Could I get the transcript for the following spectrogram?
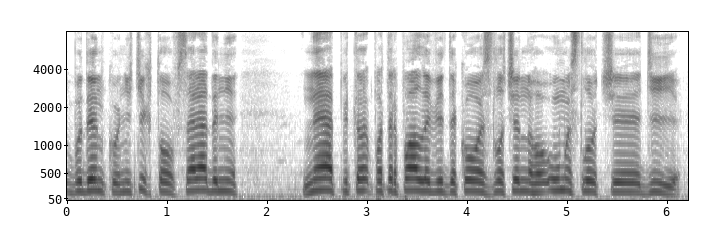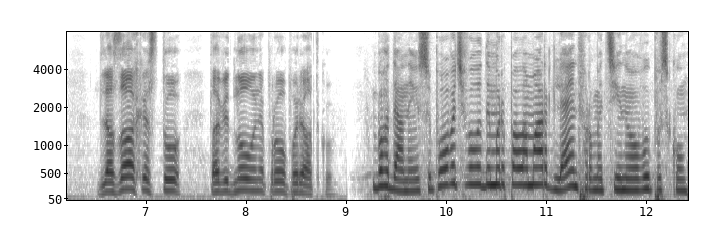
будинку, ні ті, хто всередині, не потерпали від якогось злочинного умислу чи дії для захисту та відновлення правопорядку. Богдана Юсипович, Володимир Паламар для інформаційного випуску.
